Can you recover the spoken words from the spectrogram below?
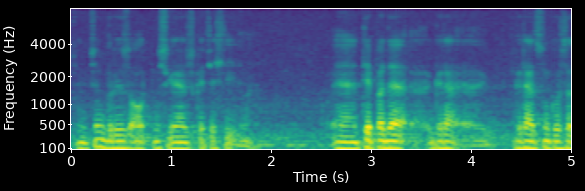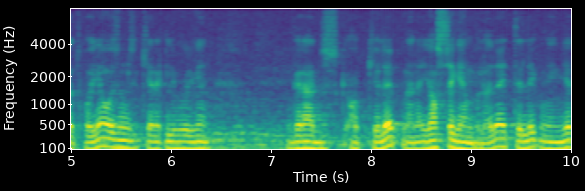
Shuning uchun bir yuz oltmish gradusgacha ishlaydi mana. E, tepada gradusni ko'rsatib qo'ygan o'zimizga kerakli bo'lgan gradusga olib kelib mana yozsak ham bo'ladi. Aytaylik menga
